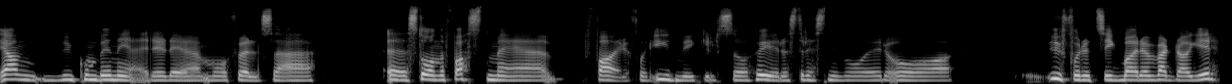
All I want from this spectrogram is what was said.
Ja, du kombinerer det med å føle seg eh, stående fast med fare for ydmykelse og høyere stressnivåer og uforutsigbare hverdager.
